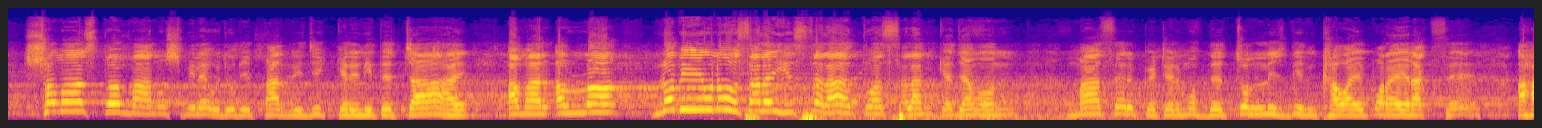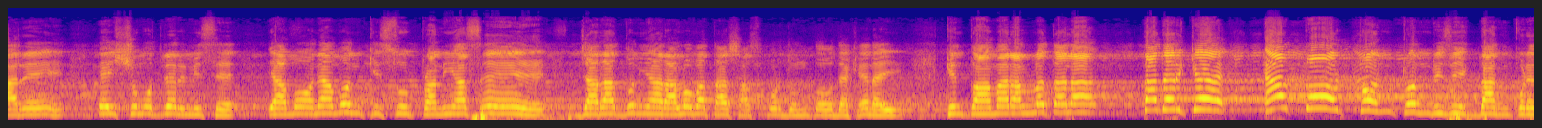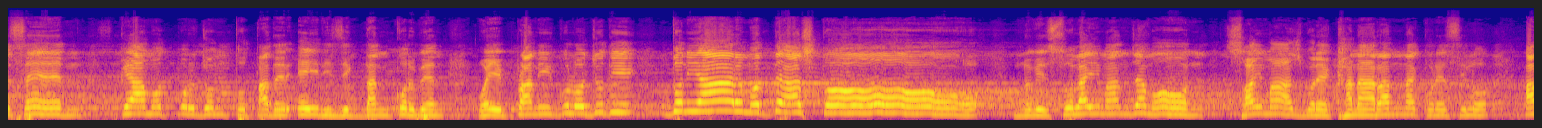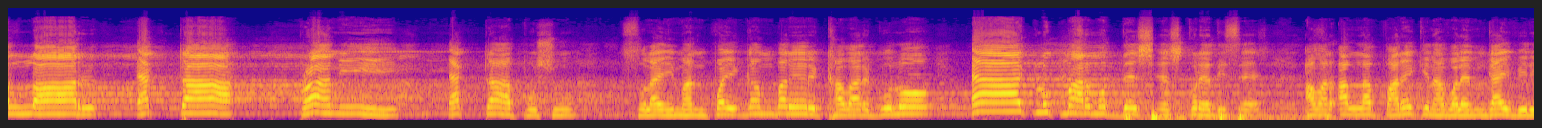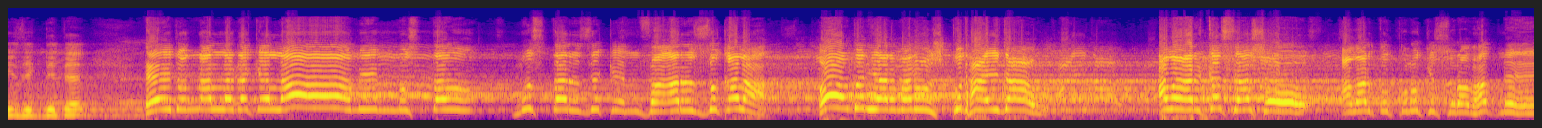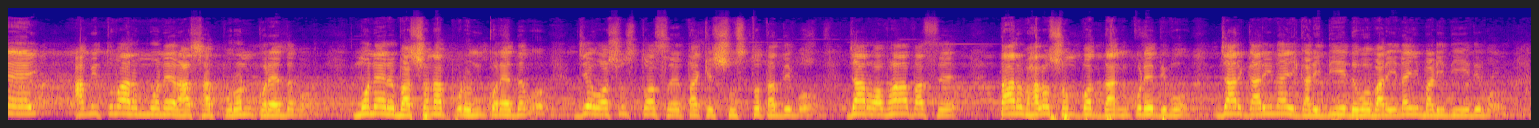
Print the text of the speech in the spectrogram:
সমস্ত মানুষ মিলেও যদি তার রিজিক কেড়ে নিতে চায়, আমার আল্লাহ নবী ইউনুস আলাইহিস সালাতু সালামকে যেমন মাছের পেটের মধ্যে চল্লিশ দিন খাওয়ায় পরায় রাখছে, আহারে, এই সমুদ্রের নিচে এমন এমন কিছু প্রাণী আছে যারা দুনিয়ার আলো বাতাস আজ পর্যন্ত দেখে নাই। কিন্তু আমার আল্লাহ তালা তাদেরকে এত টন টন রিজিক দান করেছেন, কেয়ামত পর্যন্ত তাদের এই রিজিক দান করবেন। ওই প্রাণীগুলো যদি দুনিয়ার মধ্যে আসত, নবী সুলাইমান যেমন ছয় মাস ভরে খানা রান্না করেছিল, আল্লাহর একটা প্রাণী, একটা পশু, সুলাইমান পয়গাম্বারের খাবারগুলো এক লুকমার মধ্যে শেষ করে দিছে। আমার আল্লাহ পারে কিনা বলেন গাই বিরিজিক দিতে। এই জন্য আল্লাহ ডাকে ফারজুকালা ও দুনিয়ার মানুষ, কোথায় যাও? কাছে আসো তো কোনো কিছুর অভাব নেই। আমি তোমার মনের আশা পূরণ করে দেব। মনের বাসনা পূরণ করে দেব। যে অসুস্থ আছে তাকে সুস্থতা দিব। যার অভাব আছে তার ভালো সম্পদ দান করে দিব। যার গাড়ি নাই গাড়ি দিয়ে দেবো, বাড়ি নাই বাড়ি দিয়ে দেব।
